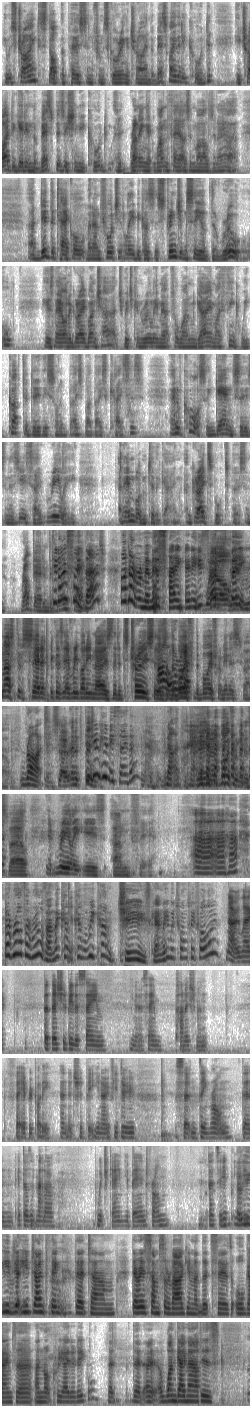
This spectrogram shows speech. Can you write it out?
He was trying to stop a person from scoring a try in the best way that he could. He tried to get in the best position he could, uh, running at 1,000 miles an hour. Uh, did the tackle, but unfortunately, because the stringency of the rule, he is now on a grade one charge, which can rule him out for one game. I think we got to do this on a base by base cases. And of course, again, Susan, as you say, really an emblem to the game, a great sports person, rubbed out in the Did I say that? I don't remember saying any Well, such you must have said it because everybody knows that it's true, Susan. Oh, the boy, right. the boy from Innisfail. Right. And so, and it's Did been you hear me say that? No. No. no. yeah, boy from Innisfail. It really is unfair. Uh huh. But rules are rules, aren't they? Can, Yeah. can we can't choose, can we? Which ones we follow? No, like, but there should be the same, you know, same punishment for everybody, and it should be, you know, if you do a certain thing wrong, then it doesn't matter which game you're banned from. That's it. You, Uh, did the You, wrong d- you don't think that um, there is some sort of argument that says all games are, are not created equal? That that a, a one game out is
